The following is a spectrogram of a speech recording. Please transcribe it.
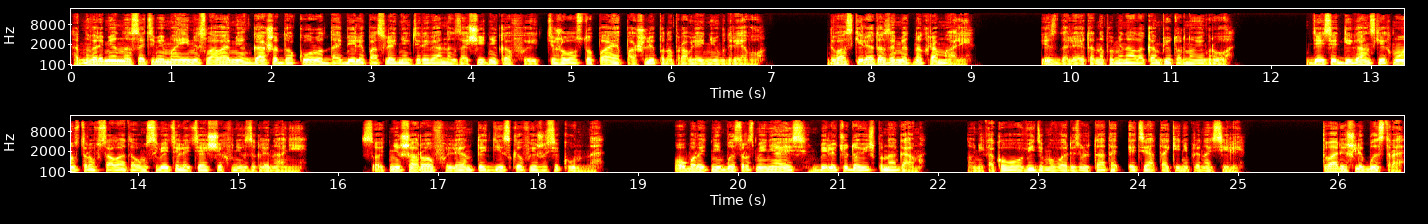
Одновременно с этими моими словами Гаша Докуру добили последних деревянных защитников и, тяжело ступая, пошли по направлению к древу. Два скелета заметно хромали. Издали это напоминало компьютерную игру. Десять гигантских монстров в салатовом свете, летящих в них заклинаний. Сотни шаров, ленты, дисков ежесекундно. Оборотни, быстро сменяясь, били чудовищ по ногам, но никакого видимого результата эти атаки не приносили. Твари шли быстро,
